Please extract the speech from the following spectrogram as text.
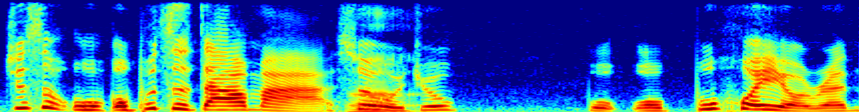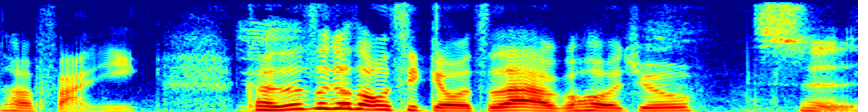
就是我我不知道嘛，所以我嗯就、我我不会有任何反应。可是这个东西给我知道了过后，我就是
